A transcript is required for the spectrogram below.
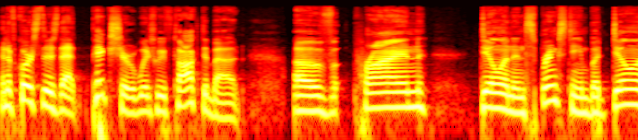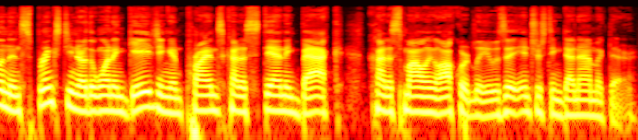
and of course there's that picture which we've talked about of Prine, Dylan, and Springsteen. But Dylan and Springsteen are the one engaging, and Prine's kind of standing back, kind of smiling awkwardly. It was an interesting dynamic there.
